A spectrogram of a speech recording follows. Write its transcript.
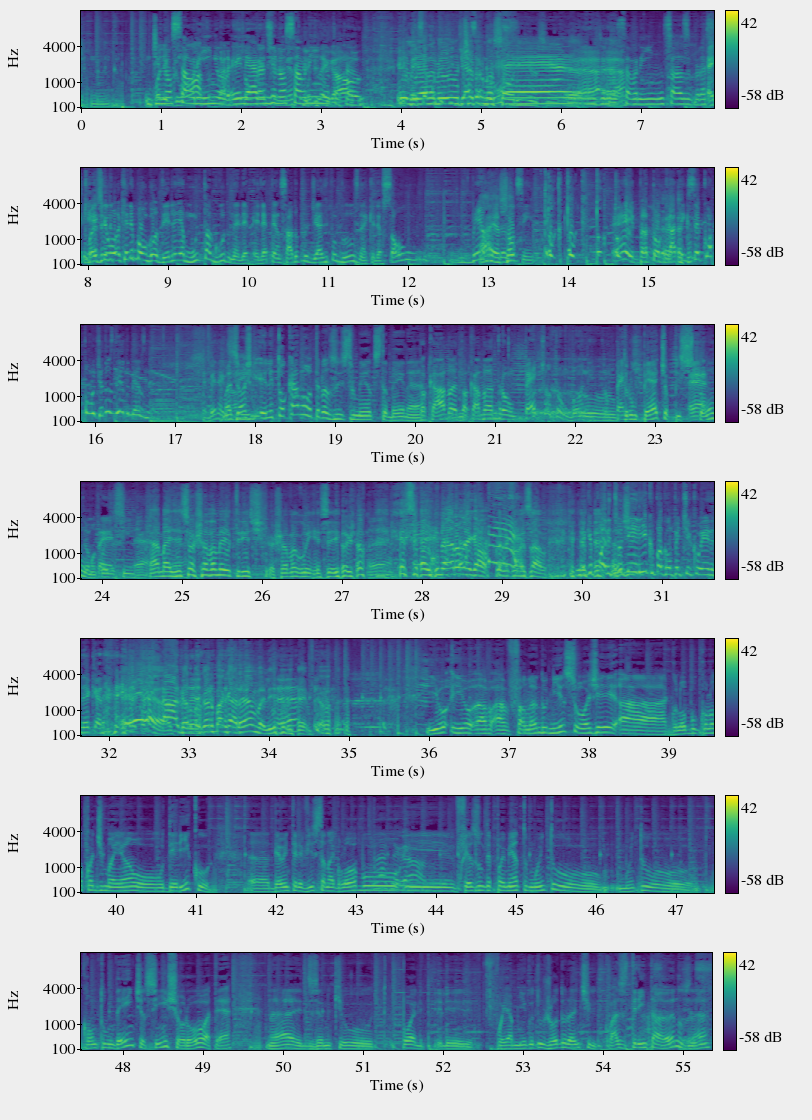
Um Dinossaurinho, um ele era um dinossaurinho muito legal. Ele conhecia era meio de jazz tiranossauro. É, É, um dinossaurinho, só os É bracinhos. que, Mas é que ele- aquele bongô dele ele é muito agudo, né? Ele é, ele é pensado pro jazz e pro blues, né? Que ele é só um. um bem Ah, é só assim. tuc, tuc, tuc. É, e pra tocar tem que ser com a pontinha dos dedos mesmo, né? É bem legal. Mas eu acho que ele tocava outros instrumentos também, né? Tocava, tocava trompete ou trombone? O trompete, ou piston, É, uma trompete, coisa assim. é. Ah, mas esse eu achava meio triste. Eu achava ruim. Esse aí, eu já... esse aí não era legal quando ele começava. É que, pô, ele tinha o Derico pra competir com ele, né, cara? É, os complicado, caras né? tocando pra caramba ali. né? E, o- e o- a- a- falando nisso, hoje a Globo colocou de manhã o, o Derico, eh, deu entrevista na Globo Ah, e fez um depoimento muito, muito contundente, assim, chorou até, né? Dizendo que o. Pô, ele, ele foi amigo do Jô durante quase 30 anos, né?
